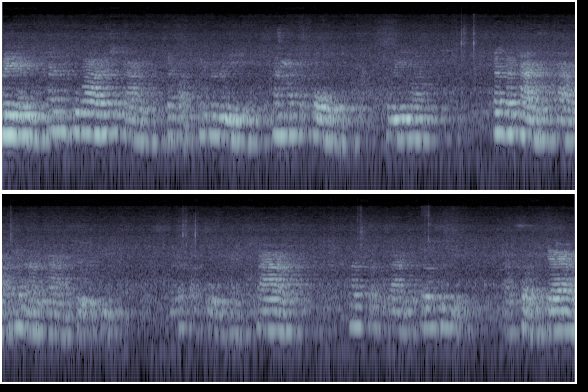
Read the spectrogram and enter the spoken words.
เรียนท่านผู้ว่าราชการจังหวัดเพชรบุรีท่านพัฒพงศ์ทวีวัฒน์ท่านประธานการพัฒนาการเศรษฐกิจและสังคมแห่งชาติท่านศาสตราจารย์ดรสนิทอักษรแก้ว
